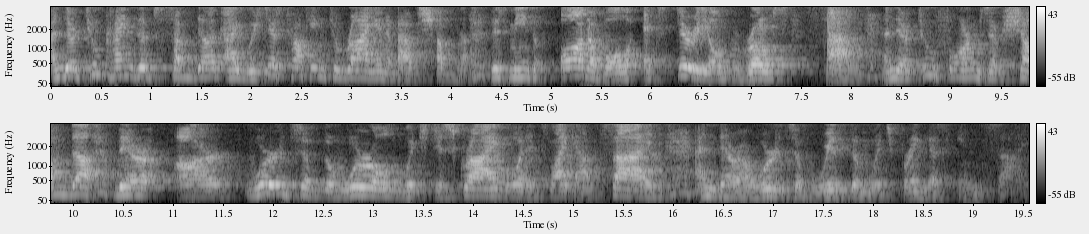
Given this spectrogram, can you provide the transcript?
And there are two kinds of Shabda. I was just talking to Ryan about Shabda. This means audible, exterior, gross sound. And there are two forms of Shabda. There are words of the world which describe what it's like outside, and there are words of wisdom which bring us inside.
